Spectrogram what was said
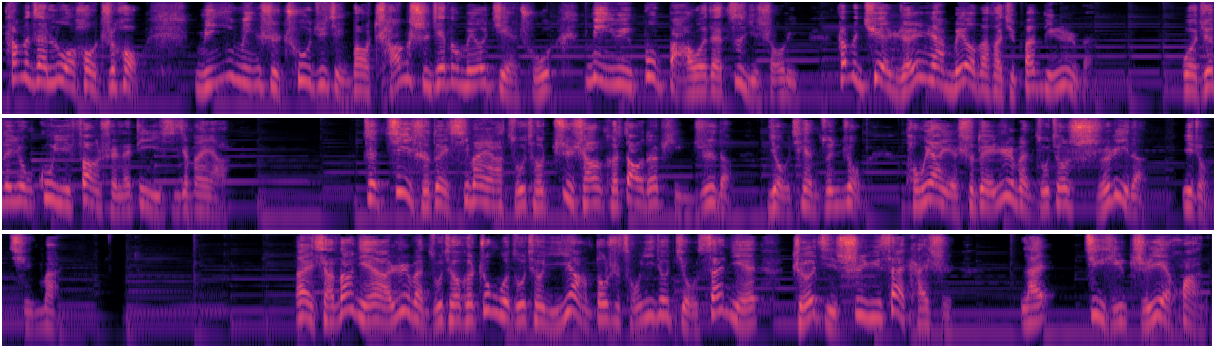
他们在落后之后，明明是出局警报长时间都没有解除，命运不把握在自己手里，他们却仍然没有办法去扳平日本。我觉得用故意放水来定义西班牙。这既是对西班牙足球智商和道德品质的有欠尊重，同样也是对日本足球实力的一种轻慢。哎，想当年啊，日本足球和中国足球一样，都是从1993年折戟世预赛开始来进行职业化的。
